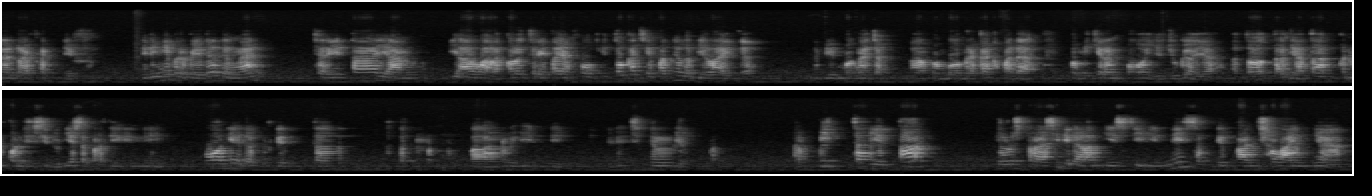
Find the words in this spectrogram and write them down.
dan reflektif. Jadi ini berbeda dengan cerita yang di awal. Kalau cerita yang folk itu kan sifatnya lebih light ya, lebih mengajak uh, membawa mereka kepada pemikiran oh iya juga ya, atau ternyata kondisi dunia seperti ini. Oh ini ada berita baru ini. Ini lebih. Tapi cerita ilustrasi di dalam isi ini seperti punchline-nya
